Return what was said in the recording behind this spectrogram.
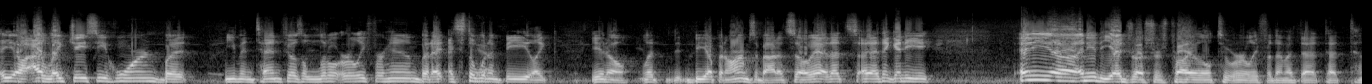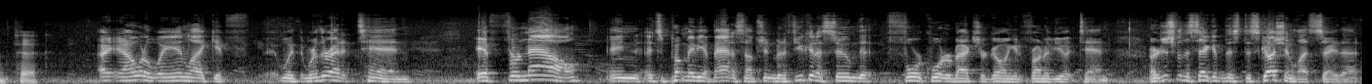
you know, I like Jaycee Horn, but even ten feels a little early for him. But I, I still yeah. wouldn't be like, you know, let be up in arms about it. So yeah, that's. I think any any uh, any of the edge rushers probably a little too early for them at that that tenth pick. I, I want to weigh in like if with where they're at at ten, if for now and it's maybe a bad assumption, but if you can assume that four quarterbacks are going in front of you at ten, or just for the sake of this discussion, let's say that,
